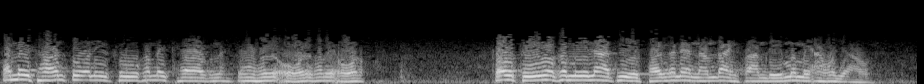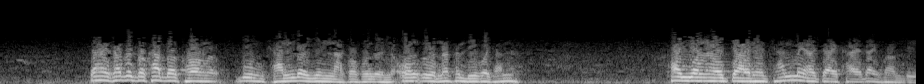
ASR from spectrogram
ถ้าไม่ถอนตัวนี่ครูเขาไม่แคร์นะจะให้โอ้เขาไม่โอ้ เขาถือว่าเขามีหน้าที่สอนเขาแนะนำด้านความดีเมื่อไม่เอาเขาจะเอาจะให้เขาเป็นประคับประคองยิ่งฉันด้วยยิ่งหนักกว่าคนอื่นองค์อื่นนั้นท่านดีกว่าฉันนะท่ายังเอาใจเนี่ยฉันไม่เอาใจใครได้ความดี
